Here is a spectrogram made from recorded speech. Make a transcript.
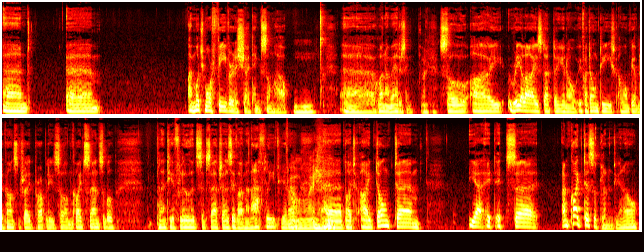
and um, I'm much more feverish. I think somehow uh, when I'm editing. So I realised that uh, you know if I don't eat, I won't be able to concentrate properly. So I'm quite sensible. Plenty of fluids, etc., as if I'm an athlete, you know. Oh, right. uh, but I don't. Um, yeah, it, it's. Uh, I'm quite disciplined, you know.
